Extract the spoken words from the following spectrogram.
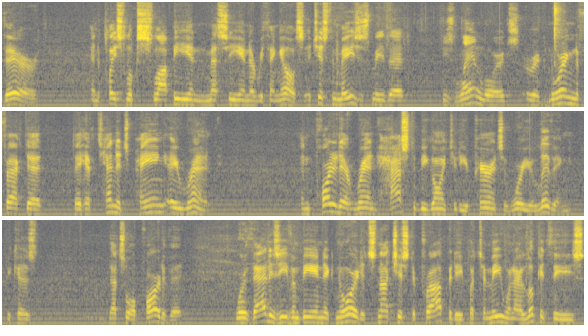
there, and the place looks sloppy and messy and everything else. It just amazes me that these landlords are ignoring the fact that they have tenants paying a rent, and part of that rent has to be going to the appearance of where you're living, because that's all part of it. Where that is even being ignored, it's not just the property, but to me, when I look at these,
